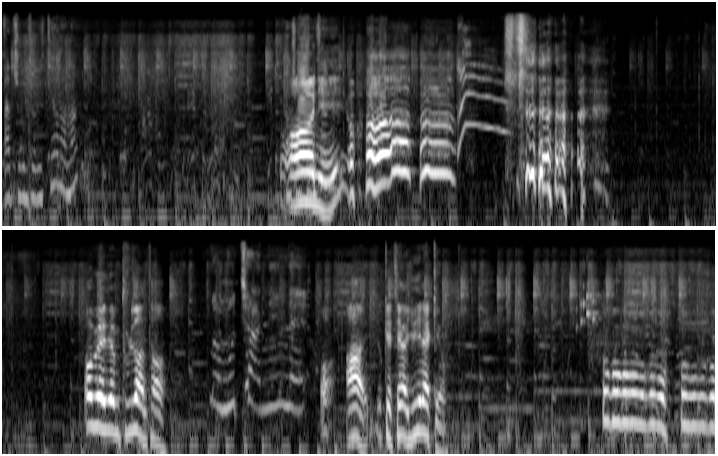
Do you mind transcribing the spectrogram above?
나 지금 저기 태어나나? 아니 어, 아, 아. 어왜 난 불도 안 타? 어, 너무 잔인해. 아 이렇게 제가 유인할게요. 고고고고고고 고고고고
